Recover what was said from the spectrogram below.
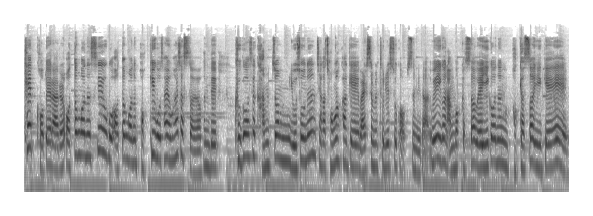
캡 거베라를 어떤 거는 씌우고 어떤 거는 벗기고 사용하셨어요. 근데 그것의 감점 요소는 제가 정확하게 말씀을 드릴 수가 없습니다. 왜 이건 안 벗겼어? 왜 이거는 벗겼어? 이게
